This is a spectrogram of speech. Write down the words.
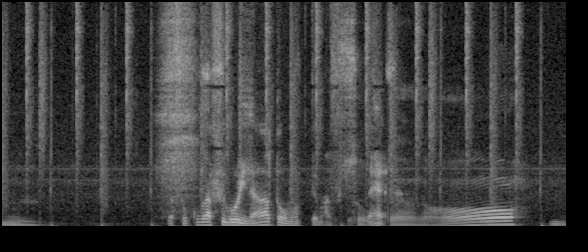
うん、そこがすごいなと思ってますけそうどねだ。ようん、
